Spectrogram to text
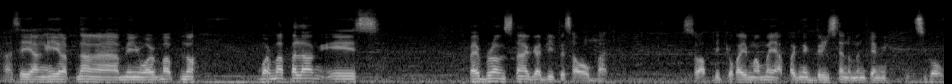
Kasi ang hirap ng aming warm up, no? Warm up pa lang is 5 rounds na agad dito sa Obat. So update ko kayo mamaya pag nag-drills na naman kami. Let's go!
